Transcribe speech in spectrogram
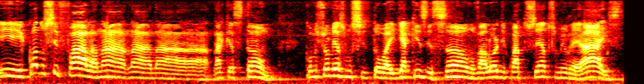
e quando se fala na, na, na, na, questão, como o senhor mesmo citou aí, de aquisição no valor de 400 mil reais,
